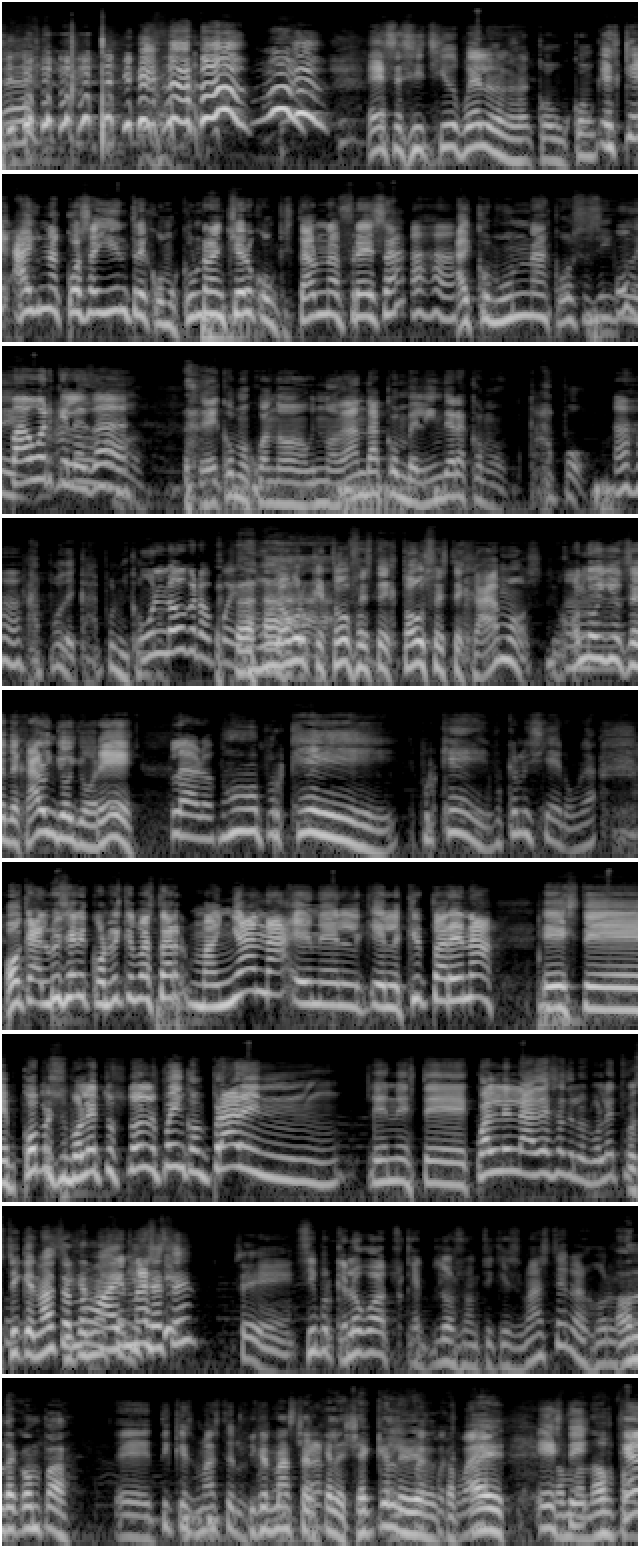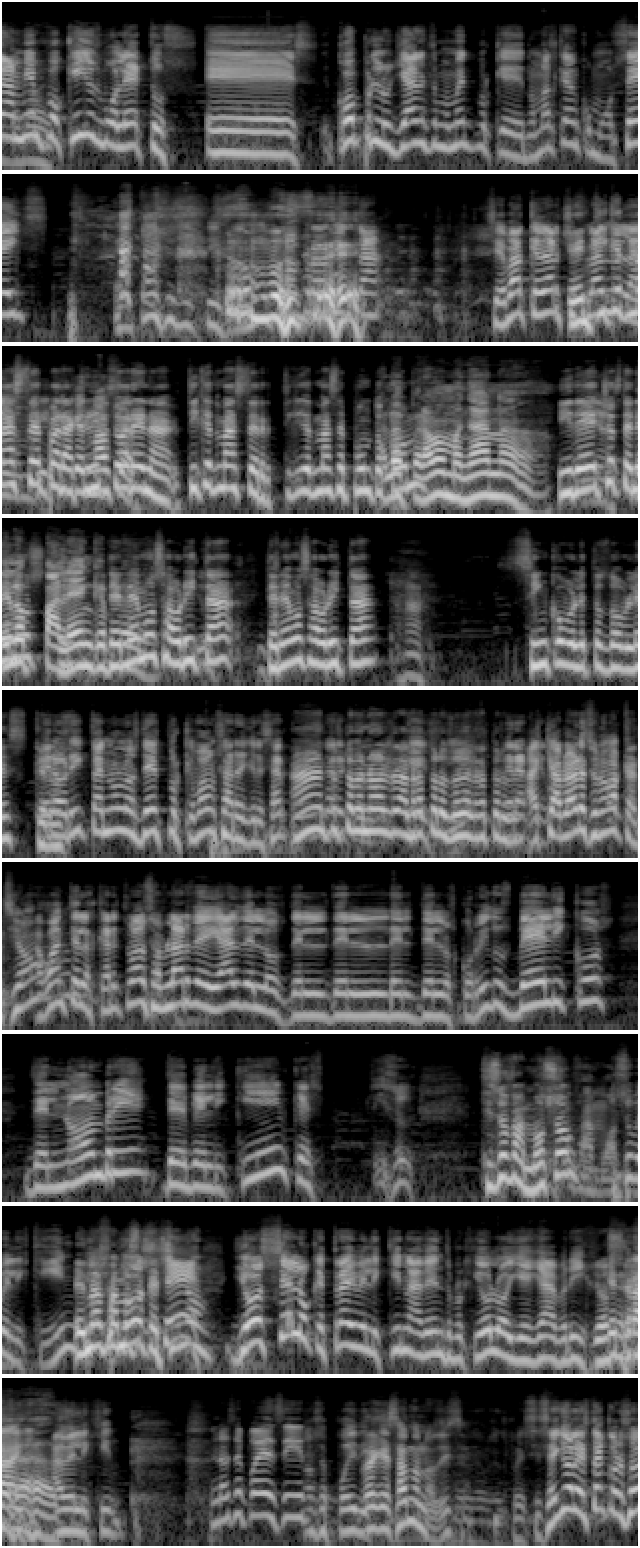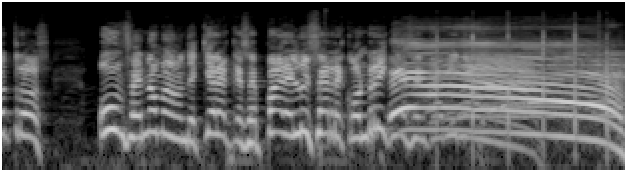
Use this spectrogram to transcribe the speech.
Ese sí, chido, güey. con- con- es que hay una cosa ahí entre como que un ranchero conquistar una fresa. Ajá. Hay como una cosa así. Un de- power que les da. Sí, como cuando nos anda con Belinda era como capo. Capo de capo, mi compa. Un logro, pues. Como un logro que todos, feste- todos festejamos. Cuando Ah. ellos se dejaron, yo lloré. Claro. No, ¿por qué? ¿Por qué? ¿Por qué lo hicieron? verdad? Ok, Luis Eric Conríquez va a estar mañana en el, en el Crypto Arena. Este, compre sus boletos. ¿Dónde los pueden comprar? En, en este, ¿cuál es la de esas de los boletos? Pues? Ticketmaster, ¿no? Ticketmaster. Sí. Sí, porque luego que los son Ticketmaster, a lo mejor. ¿Dónde, compa? Eh, Ticketmaster. Ticketmaster. Chéquele, chéquele, viejo, para que capaz. Este, mandamos para quedan bien no. poquillos boletos. Eh, cómprenlos ya en este momento porque nomás quedan como seis. Entonces, este, si no ¿Cómo compra seis? ahorita, se va a quedar En chiflando. la Ticketmaster para Crypto Ticketmaster. Arena. Ticketmaster, Ya lo ticketmaster.com. esperamos mañana. Y de hecho tenemos, palenque, pues. tenemos ahorita, tenemos ahorita Ajá. cinco boletos dobles. Que Pero nos- ahorita no los des porque vamos a regresar. con Ah, entonces no, al rato los doy, al rato los doy. Hay que hablar de su nueva canción. Aguante las caretas. Vamos a hablar de, ya de, los, del, del- del- de los corridos bélicos, del nombre de Beliquín, que es ¿Se hizo famoso? famoso Beliquín. Es más famoso yo que sé, Chino. Yo sé lo que trae Beliquín adentro porque yo lo llegué a abrir. Yo ¿Qué sé. trae? A Beliquín. No se puede decir. No se puede decir. Regresando nos dice. Pues, sí, señores, está con nosotros un fenómeno donde quiera que se pare. Luis R. Conríquez en cabina. ¡Ah!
